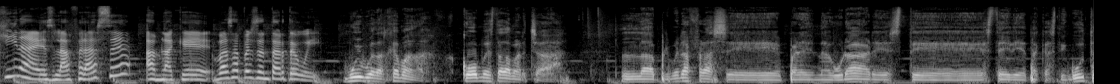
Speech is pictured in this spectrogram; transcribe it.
quina és la frase amb la que vas a presentar-te avui? Muy buenas, Gema. ¿Cómo está la marcha? La primera frase para inaugurar este, esta dieta que has tingut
